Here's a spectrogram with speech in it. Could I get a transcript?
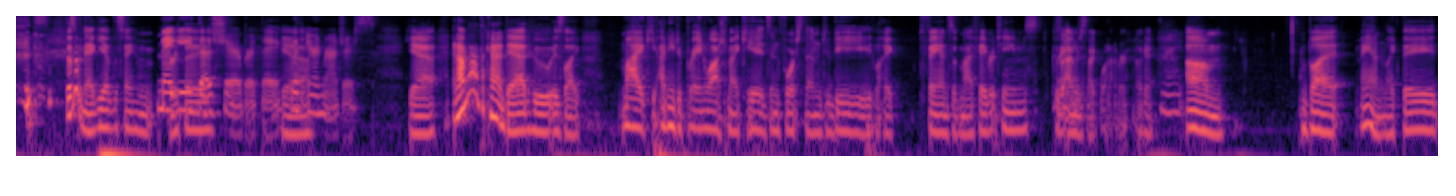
Doesn't Maggie have the same? Maggie birthday? does share a birthday with Aaron Rodgers. Yeah, and I'm not the kind of dad who is like, my, I need to brainwash my kids and force them to be like fans of my favorite teams because I'm just like whatever. Okay. Right. Um, but man, like they,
